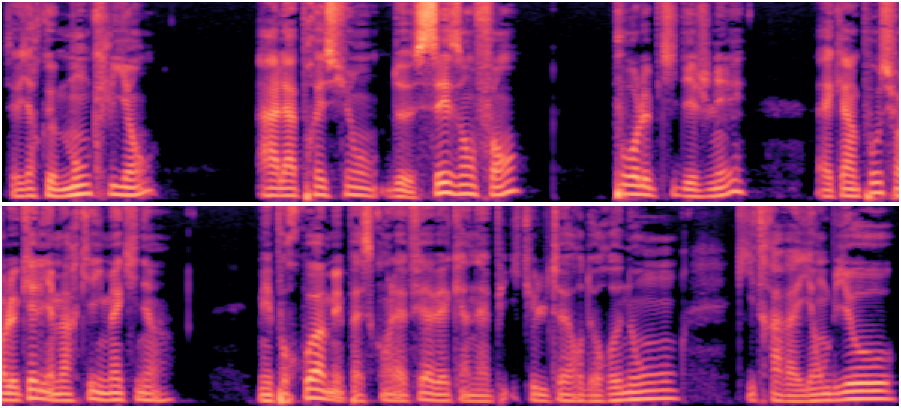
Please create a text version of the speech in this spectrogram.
Ça veut dire que mon client a la pression de ses enfants pour le petit déjeuner avec un pot sur lequel il y a marqué Imakina. Mais pourquoi? Mais parce qu'on l'a fait avec un apiculteur de renom qui travaille en bio,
